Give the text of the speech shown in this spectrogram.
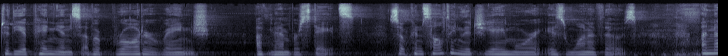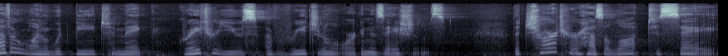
to the opinions of a broader range of member states. So consulting the GA more is one of those. Another one would be to make greater use of regional organizations. The Charter has a lot to say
